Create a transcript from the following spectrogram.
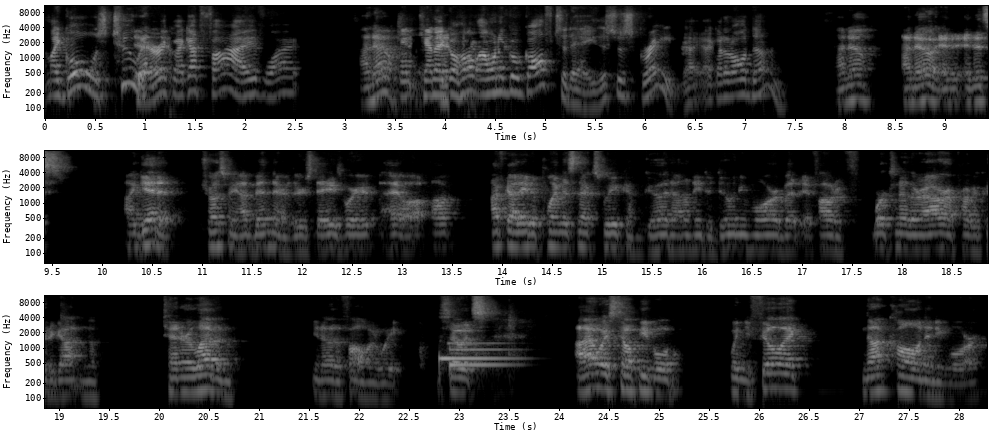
my goal was two, yeah. Eric. I got five. Why? I know. Can, can I go home? I want to go golf today. This is great. I, I got it all done. I know, I know, and and it's, I get it. Trust me, I've been there. There's days where hey, I'll, I've got eight appointments next week. I'm good. I don't need to do anymore. But if I would have worked another hour, I probably could have gotten ten or eleven, you know, the following week. So it's, I always tell people when you feel like not calling anymore,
